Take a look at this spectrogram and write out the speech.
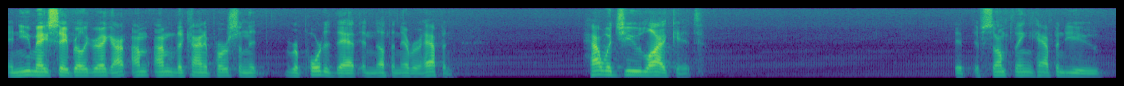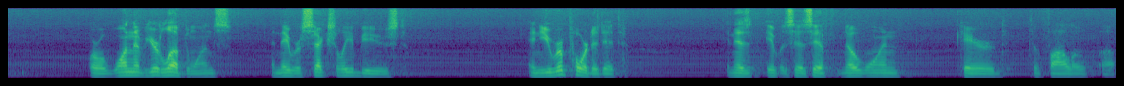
And you may say, Brother Greg, I'm, I'm the kind of person that reported that and nothing ever happened. How would you like it if, if something happened to you or one of your loved ones and they were sexually abused and you reported it and it was as if no one cared to follow up?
